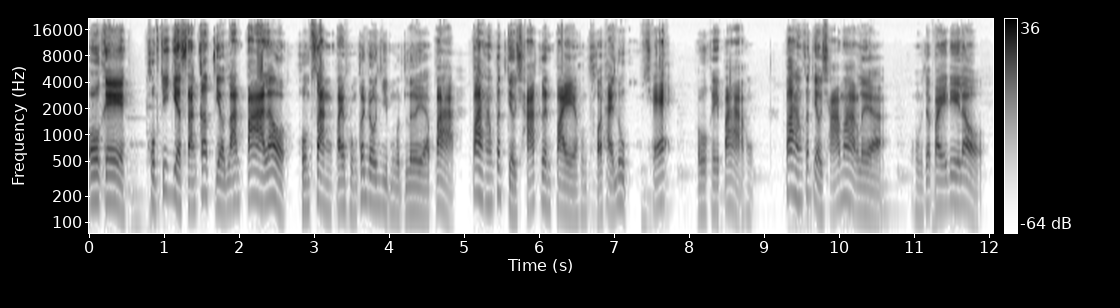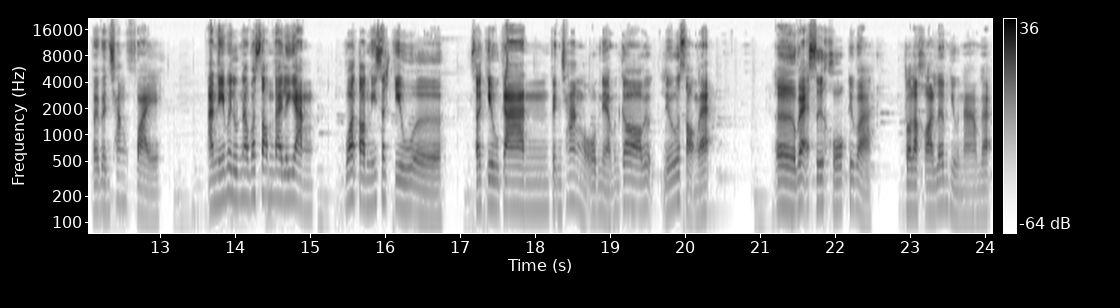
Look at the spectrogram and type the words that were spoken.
โอเค ผมขี้เกียจสั่งก๋วยเตี๋ยวร้านป้าแล้ว ผมสั่งไปผมก็โดนหยิบหมดเลยอะป้า ป้าทำก๋วยเตี๋ยวช้าเกินไปอะผมขอถ่ายรูปแชะ โอเคป้า ป้าทำก๋วยเตี๋ยวช้ามากเลยอะผมจะไปดีแล้ว ไปเป็นช่างไฟ อันนี้ไม่รู้นะว่าซ่อมได้หรือยัง ว่าตอนนี้สกิลเออสกิลการเป็นช่างของโอมเนี่ยมันก็เลเวลสองแล้ว เออแวะซื้อโค้กดีกว่า ตัวละครเริ่มหิวน้ำแล้ว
